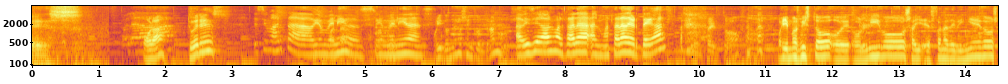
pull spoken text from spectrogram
pues... Hola, ¿tú eres? Yo soy Marta, bienvenidos, bienvenidas. Oye, ¿dónde nos encontramos? ¿Habéis llegado al Almazara, Almazara de Ortegas? Perfecto. Oye, hemos visto eh, olivos, hay eh, zona de viñedos,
